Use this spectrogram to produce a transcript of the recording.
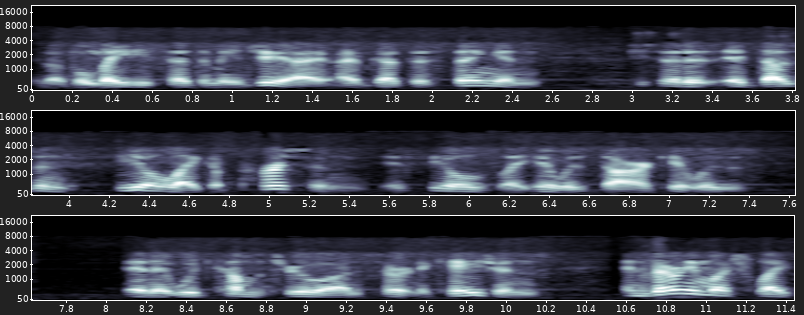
You know, the lady said to me, "Gee, I, I've got this thing," and she said it, it doesn't feel like a person. It feels like it was dark. It was, and it would come through on certain occasions, and very much like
